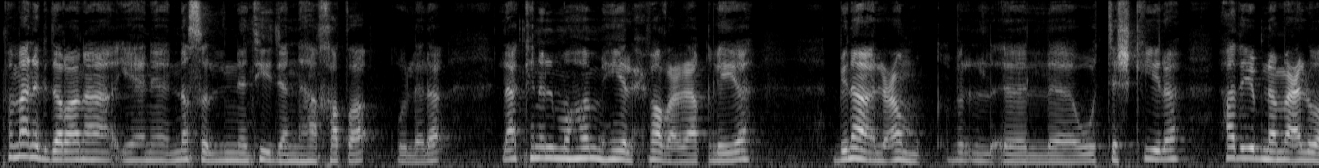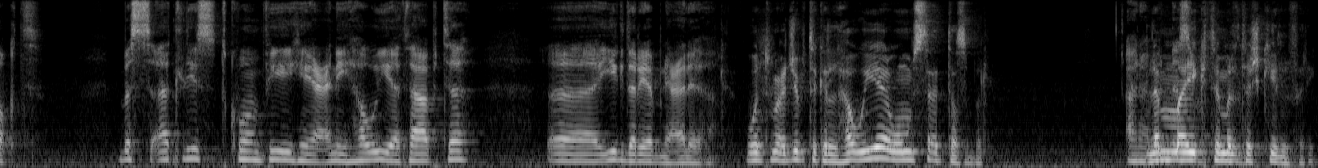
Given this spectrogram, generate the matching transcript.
فما نقدر أنا يعني نصل للنتيجة إنها خطأ ولا لا لكن المهم هي الحفاظ على العقلية. بناء العمق والتشكيلة هذا يبنى مع الوقت. بس اتليست تكون فيه يعني هوية ثابتة آه، يقدر يبني عليها. وانت معجبتك الهوية ومستعد تصبر. أنا لما يكتمل تشكيل الفريق.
